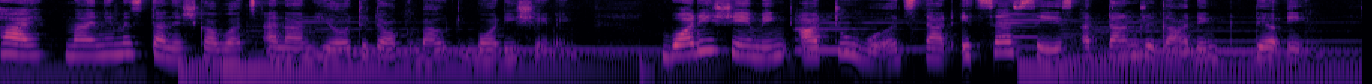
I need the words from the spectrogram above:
Hi, my name is Tanishka Watts and I'm here to talk about body shaming. Body shaming are two words that itself says a ton regarding their aim.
